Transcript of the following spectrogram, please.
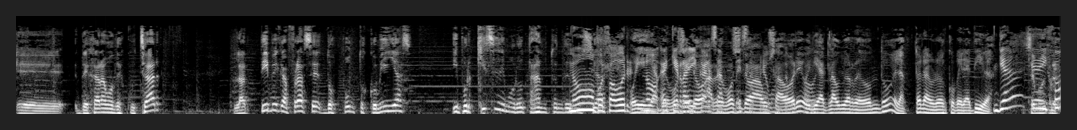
eh, dejáramos de escuchar la típica frase, dos puntos, comillas, ¿y por qué se demoró tanto en denunciar? No, por favor, Oye, no, hay que propósito, erradicar a propósito de abusadores, hoy día. Claudio Redondo, el actor, habló en cooperativa. ¿Ya? Se ¿Qué mo- dijo?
